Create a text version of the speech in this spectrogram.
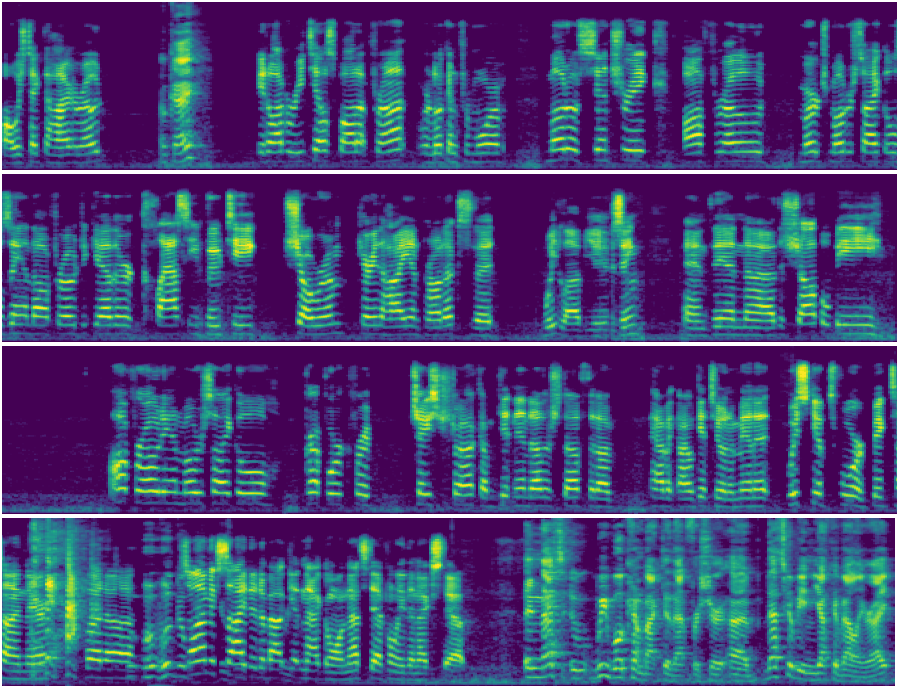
Always take the high road. Okay. It'll have a retail spot up front. We're looking for more of moto-centric off-road merch motorcycles and off-road together classy boutique showroom carry the high-end products that we love using and then uh, the shop will be off-road and motorcycle prep work for a chase truck i'm getting into other stuff that i'm having i'll get to in a minute we skipped forward big time there but uh, We'll so i'm excited about getting that going that's definitely the next step And that's we will come back to that for sure. Uh, that's going to be in Yucca Valley, right?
